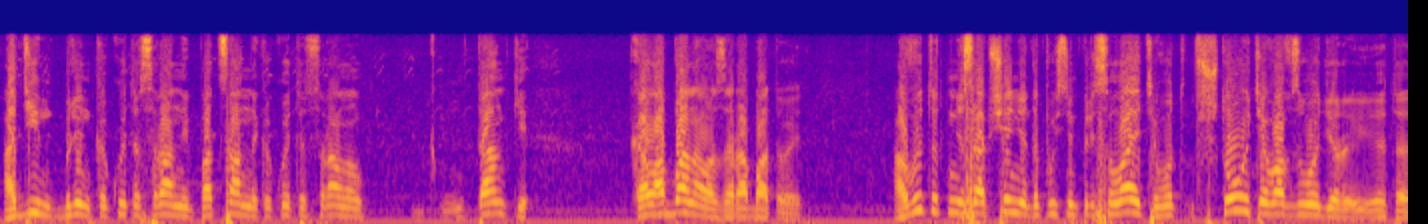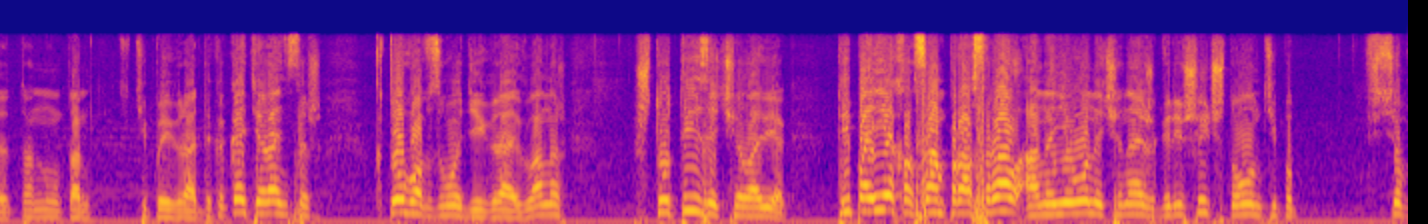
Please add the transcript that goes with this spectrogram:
один, блин, какой-то сраный пацан на какой-то сраном танке Колобанова зарабатывает. А вы тут мне сообщение, допустим, присылаете, вот что у тебя во взводе, э, это, та- ну, там, типа, играть. Да какая тебе разница, кто во взводе играет. Главное, что ты за человек. Ты поехал, сам просрал, а на него начинаешь грешить, что он, типа, все,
